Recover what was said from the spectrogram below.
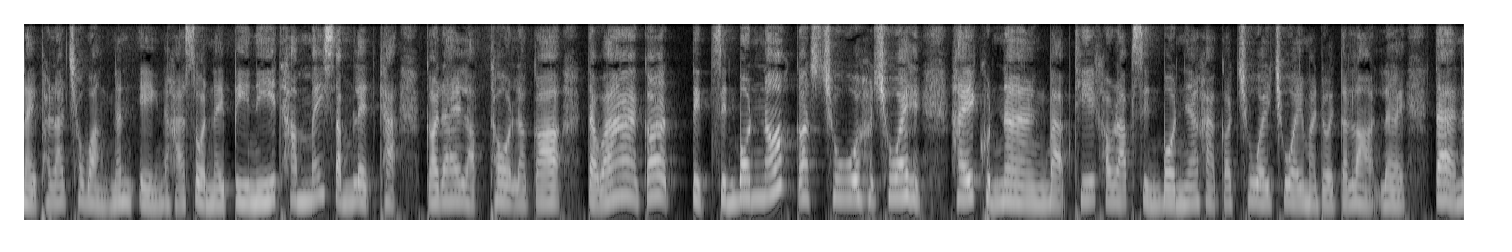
ในพระราชวังนั่นเองนะคะ ส่วนในปีนี้ทำไม่สำเร็จค่ะ ก็ได้รับโทษแล้วก็ แต่ว่าก็ติดสินบนเนาะก็ช่วยช่วยให้ขุนนางแบบที่เขารับสินบนเนี่ยค่ะ ก็ช่วยช่วยมาโดยตลอดเลย แต่ใน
